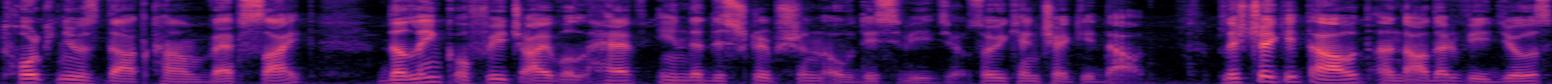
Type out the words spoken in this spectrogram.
torquenews.com website, the link of which I will have in the description of this video, so you can check it out. Please check it out and other videos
